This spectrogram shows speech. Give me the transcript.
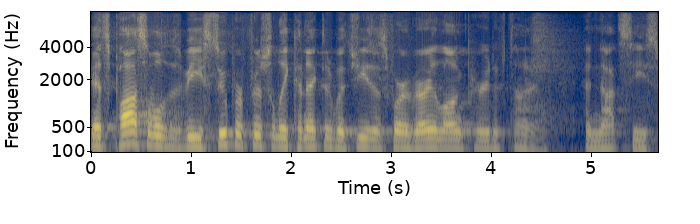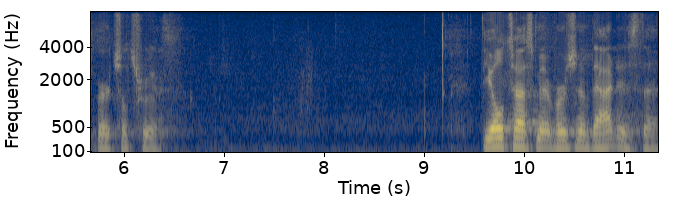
It's possible to be superficially connected with Jesus for a very long period of time and not see spiritual truth. The Old Testament version of that is the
